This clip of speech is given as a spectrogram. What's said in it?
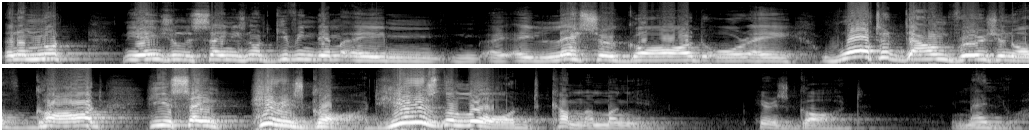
And I'm not, the angel is saying he's not giving them a, a, a lesser God or a watered down version of God. He is saying, Here is God. Here is the Lord come among you. Here is God, Emmanuel.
